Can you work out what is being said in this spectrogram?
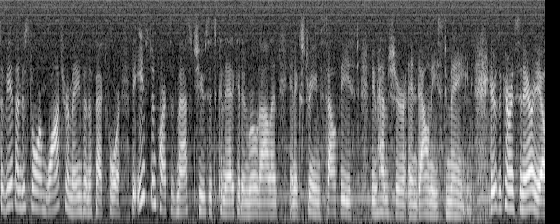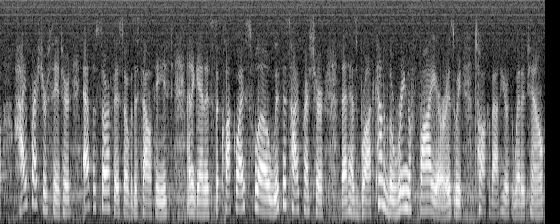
Severe thunderstorm watch remains in effect for the eastern parts of Massachusetts, Connecticut, and Rhode Island, and extreme southeast New Hampshire and down east Maine. Here's the current scenario high pressure centered at the surface over the southeast. And again, it's the clockwise flow with this high pressure that has brought kind of the ring of fire as we talk about here at the Weather Channel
